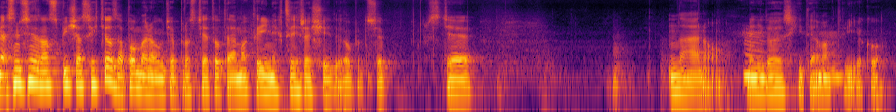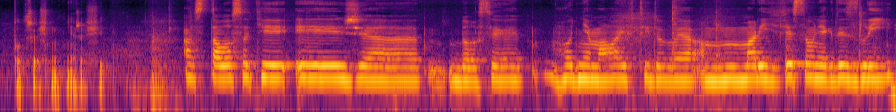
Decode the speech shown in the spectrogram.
já si myslím, že tam spíš asi chtěl zapomenout, že prostě je to téma, který nechceš řešit, jo, protože prostě ne no, není to hezký téma, který jako potřebuješ nutně řešit. A stalo se ti i, že byl jsi hodně malý v té době a malí děti jsou někdy zlí,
